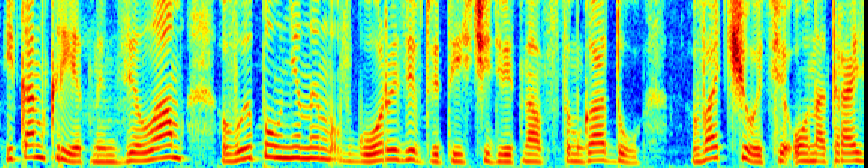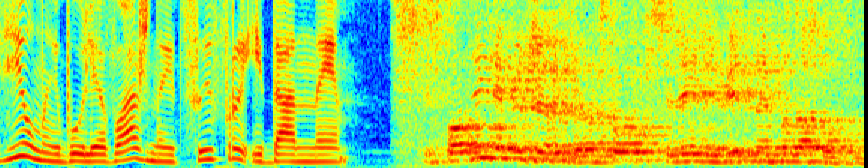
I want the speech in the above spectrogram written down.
и конкретным делам, выполненным в городе в 2019 году. В отчете он отразил наиболее важные цифры и данные. Исполнение бюджета городского поселения видно и по доходу.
